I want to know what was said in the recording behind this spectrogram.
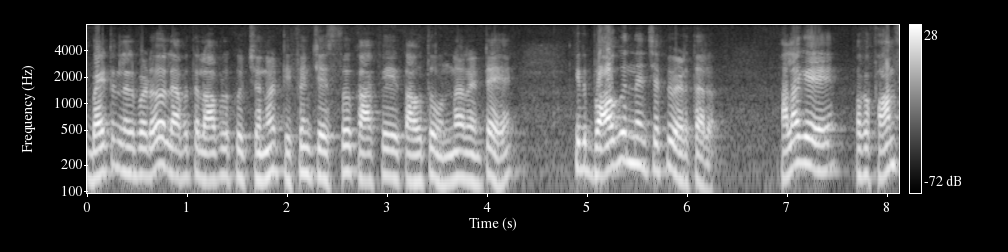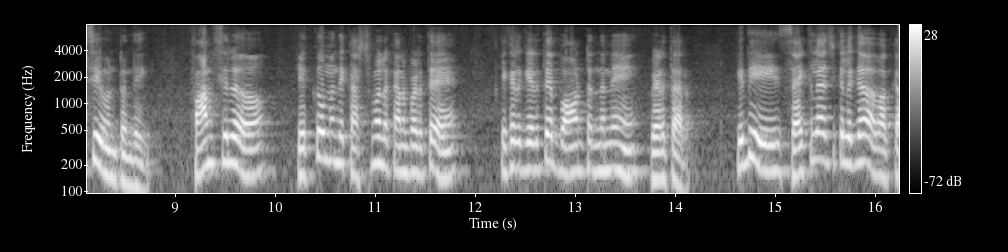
బయట నిలబడో లేకపోతే లోపల కూర్చొనో టిఫిన్ చేస్తూ కాఫీ తాగుతూ ఉన్నారంటే ఇది బాగుందని చెప్పి పెడతారు. అలాగే ఒక ఫార్మసీ ఉంటుంది. ఫార్మసీలో ఎక్కువ మంది కస్టమర్లు కనపడితే ఇక్కడికి వెళితే బాగుంటుందని వెళతారు. ఇది సైకలాజికల్గా ఒక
